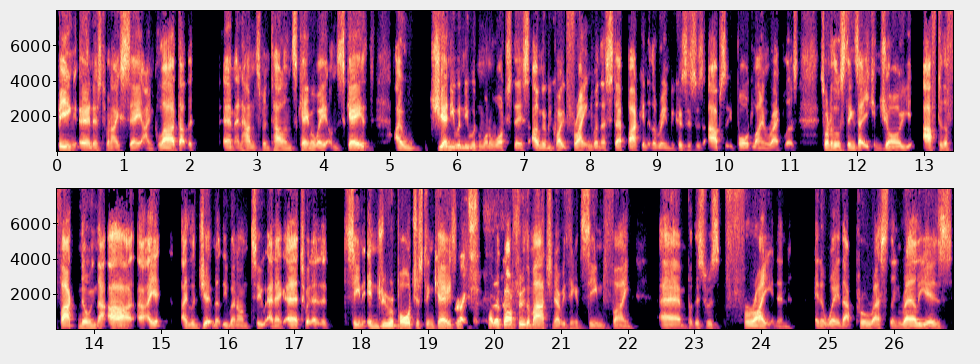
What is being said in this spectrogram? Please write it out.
being earnest when I say I'm glad that the um, enhancement talents came away unscathed. I genuinely wouldn't want to watch this. I'm going to be quite frightened when they step back into the ring because this was absolutely borderline reckless. It's one of those things that you can enjoy after the fact, knowing that ah, I I legitimately went on to N- uh, Twitter to see an injury report just in case. Right. Well, they've got through the match and everything. It seemed fine, um, but this was frightening in a way that pro wrestling rarely is,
